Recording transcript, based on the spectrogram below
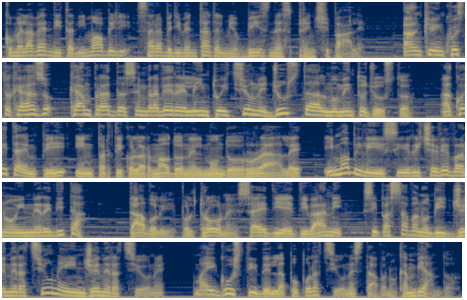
come la vendita di mobili sarebbe diventata il mio business principale. Anche in questo caso, Camprad sembra avere l'intuizione giusta al momento giusto. A quei tempi, in particolar modo nel mondo rurale, i mobili si ricevevano in eredità. Tavoli, poltrone, sedie e divani si passavano di generazione in generazione, ma i gusti della popolazione stavano cambiando.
